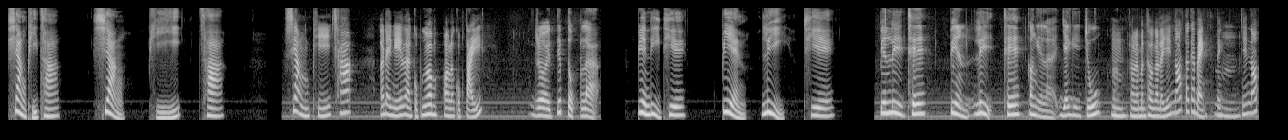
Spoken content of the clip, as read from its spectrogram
Xiang pí cha. Xiang pí cha. Xiang pí cha. Ở đây nghĩa là cục gom hoặc là cục tẩy. Rồi tiếp tục là biên ly thiê biên ly thiê biên ly thiê biên ly thế có nghĩa là giấy ghi chú. Ừ, hoặc là mình thường gọi là giấy nốt đó các bạn. Đây ừ. giấy nốt.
